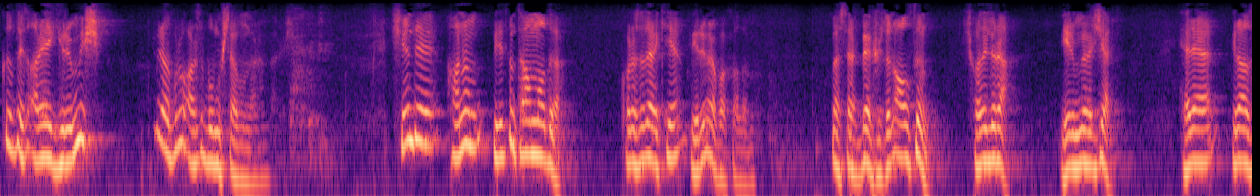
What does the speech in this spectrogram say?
Kız da araya girmiş. Biraz bunu artık bulmuşlar bunların böylece. Şimdi hanım biletini tamamladı. Korası der ki verime bakalım. Mesela 500'den altın. Şu lira. Bir müeccel. Hele biraz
